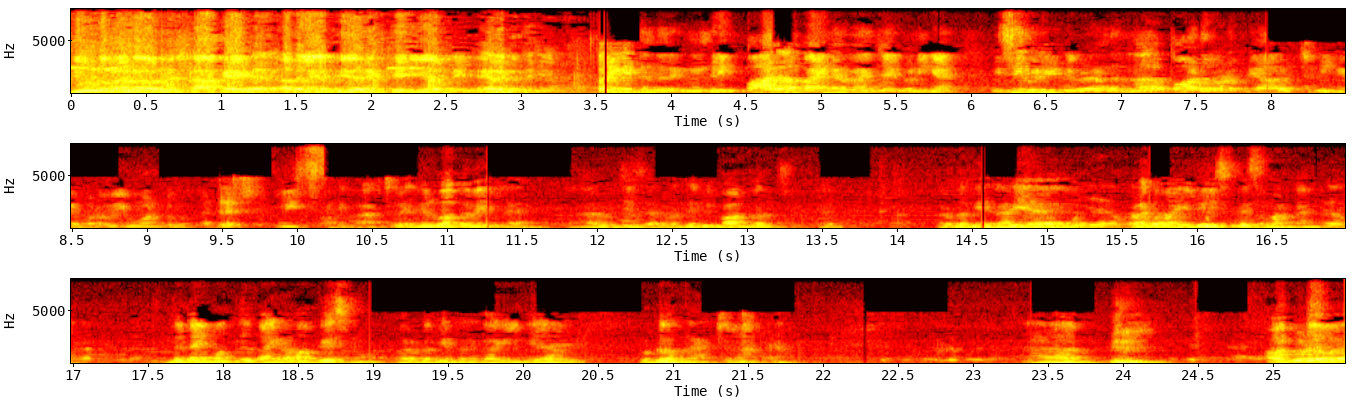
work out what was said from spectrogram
பியூட்டிஃபுல்லான ஒரு ஷாக் ஆயிட்டாரு. அதெல்லாம் எப்படி எனக்கு தெரியும் அப்படின்னு. எனக்கு தெரியும். வருகை தந்ததுக்கு நன்றி பாடல பயங்கரமா என்ஜாய் பண்ணீங்க. இசை வெளியீட்டு விழான்றதுனால பாடலோட அப்படி ஆரம்பிச்சு நீங்க உடம்பு you want to address please ஆக்சுவலா எதிர்பார்க்கவே இல்லை. அருண்ஜி சார் வந்து இப்படி பாடுவார்னு சொல்லிட்டு. அவரை பத்தி நிறைய வழக்கமா எழுதி வச்சு பேச மாட்டேன். இந்த டைம் வந்து பயங்கரமா பேசணும். அவரை பத்தின்றதுக்காக எழுதியெல்லாம் கொண்டு வந்தேன் ஆக்சுவலா அவர் கூட ஒரு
